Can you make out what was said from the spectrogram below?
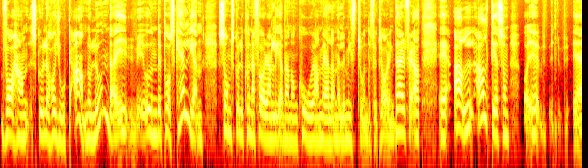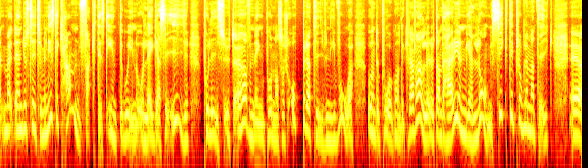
vad han skulle ha gjort annorlunda i, under påskhelgen som skulle kunna föranleda någon KU-anmälan eller misstroendeförklaring. Därför att eh, all, allt det som... Eh, eh, en justitieminister kan faktiskt inte gå in och lägga sig i polisutövning på någon sorts operativ nivå under pågående kravaller. Utan det här är en mer långsiktig problematik. Eh,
